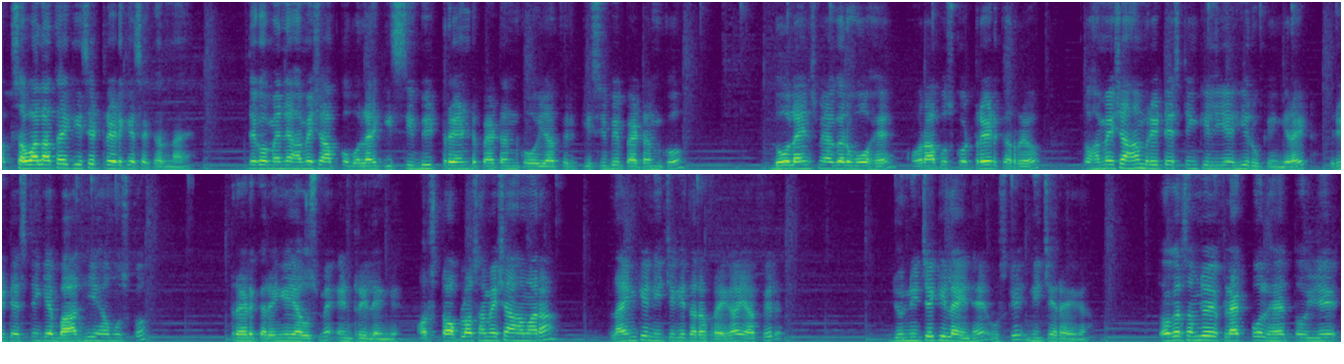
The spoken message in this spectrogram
अब सवाल आता है कि इसे ट्रेड कैसे करना है? देखो, मैंने हमेशा आपको बोला है, किसी भी ट्रेंड पैटर्न को या फिर किसी भी पैटर्न को दो लाइंस में अगर वो है और आप उसको ट्रेड कर रहे हो तो हमेशा हम रीटेस्टिंग के लिए ही रुकेंगे राइट रीटेस्टिंग के बाद ही हम उसको ट्रेड करेंगे या उसमें एंट्री लेंगे। और स्टॉप लॉस हमेशा हमारा लाइन के नीचे की तरफ़ रहेगा या फिर जो नीचे की लाइन है, उसके नीचे रहेगा। तो अगर समझो ये फ्लैग पोल है तो ये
